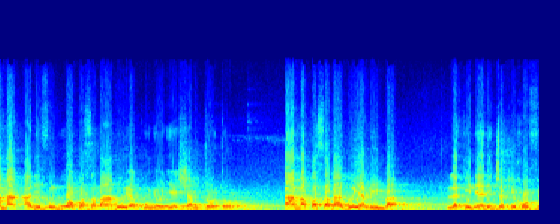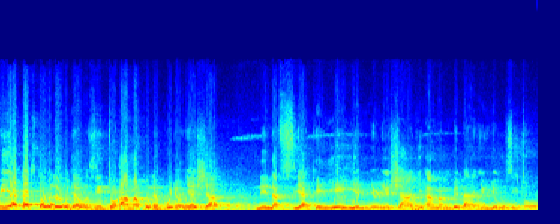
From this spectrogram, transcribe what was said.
ama alifungua kwa sababu ya kunyonyesha mtoto ama kwa sababu ya mimba, lakini alichokihofia katika ule ujauzito ama kule kunyonyesha ni nafsi yake yeye mnyonyeshaji ama mbebaji ujauzito.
